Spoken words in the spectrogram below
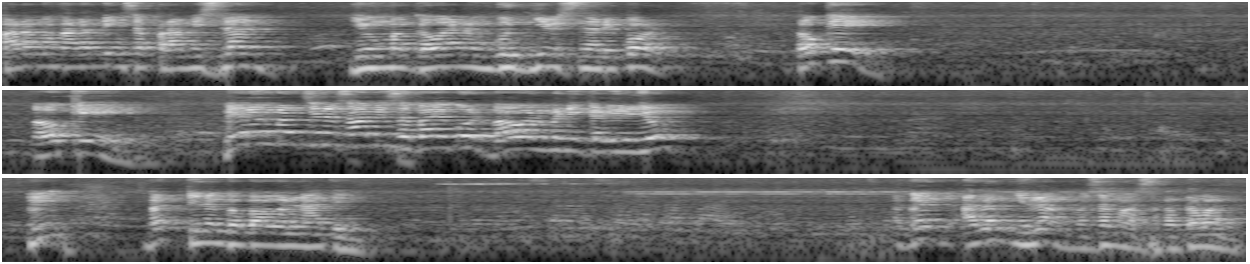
para makarating sa promised land, yung magawa ng good news na report. Okay. Okay. Meron bang sinasabi sa Bible, bawal manigarilyo? Hmm? Ba't pinagbabawal natin? Agad, alam nyo lang, masama sa katawan.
